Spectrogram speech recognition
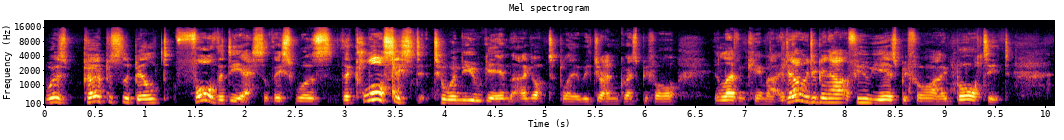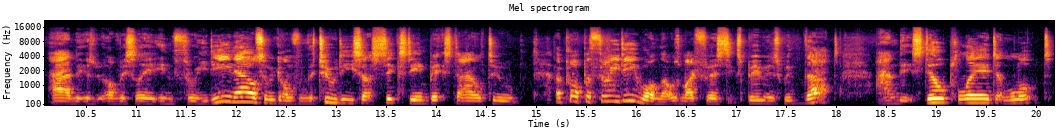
was purposely built for the DS. So this was the closest to a new game that I got to play with Dragon Quest before 11 came out. It had already been out a few years before I bought it. And it was obviously in 3D now, so we've gone from the 2D sort of 16-bit style to a proper 3D one. That was my first experience with that. And it still played and looked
